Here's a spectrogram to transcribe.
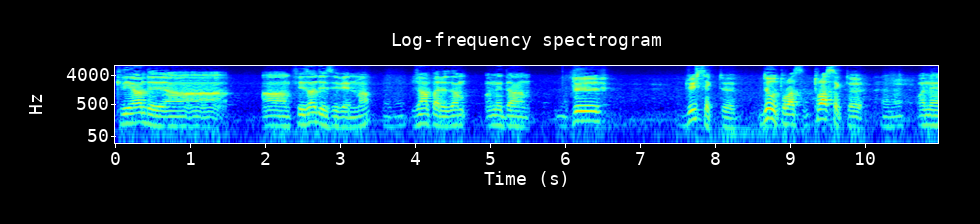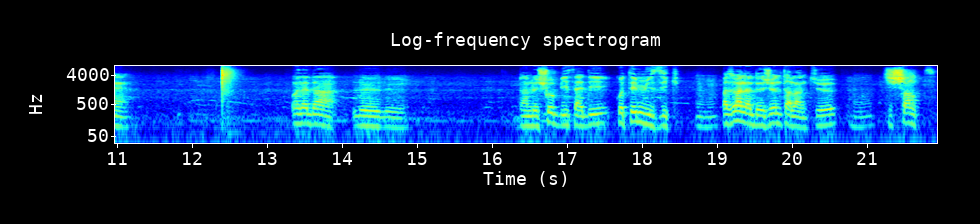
créant des, en, en- en faisant des événements. Mhm. Genre, par exemple, on est dans deux, deux secteurs, deux ou trois, trois secteurs. Mhm. On est, on est dans le, le- dans le showbiz, c'est-à-dire côté musique. Mhm. Parce qu'on a des jeunes talentueux Mhm. qui chantent,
